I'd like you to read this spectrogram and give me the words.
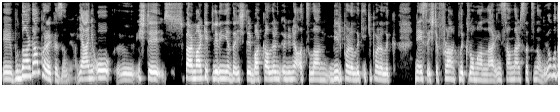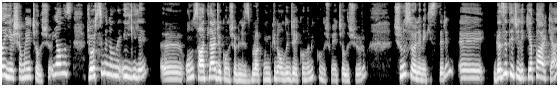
Bunlardan para kazanıyor. Yani o işte süpermarketlerin ya da işte bakkalların önüne atılan bir paralık, iki paralık neyse işte franklık romanlar insanlar satın alıyor. Bu da yaşamaya çalışıyor. Yalnız George Simenon'la ilgili e, onu saatlerce konuşabiliriz Burak. Mümkün olduğunca ekonomik konuşmaya çalışıyorum. Şunu söylemek isterim. E, gazetecilik yaparken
